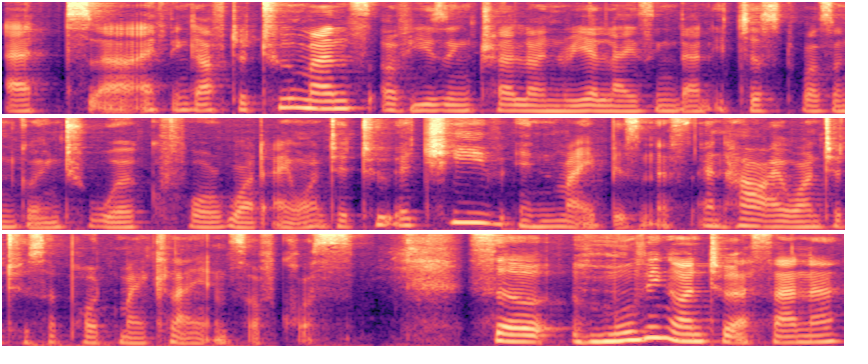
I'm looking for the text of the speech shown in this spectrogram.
at uh, I think after two months of using Trello and realizing that it just wasn't going to work for what I wanted to achieve in my business and how I wanted to support my clients, of course. So, moving on to Asana,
